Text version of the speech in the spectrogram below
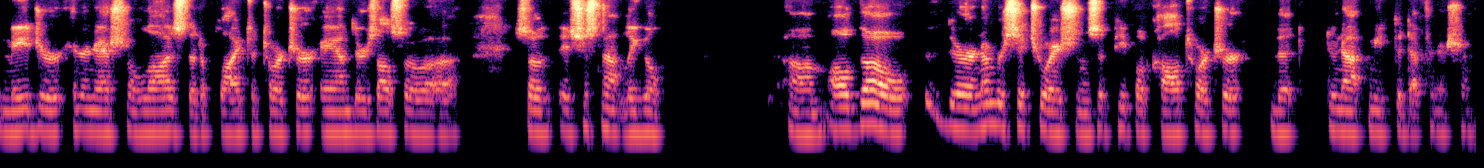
major international laws that apply to torture. And there's also, a, so it's just not legal. Um, although there are a number of situations that people call torture that do not meet the definition.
